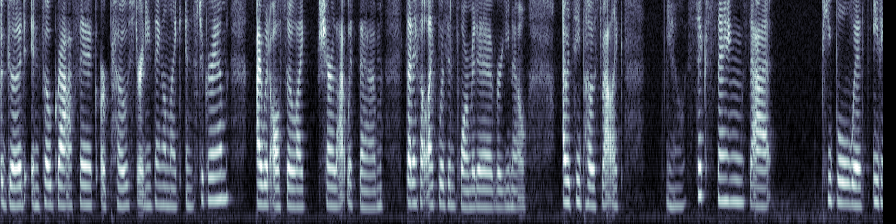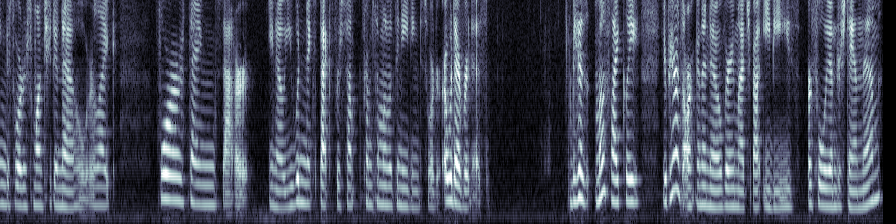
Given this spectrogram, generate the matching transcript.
a good infographic or post or anything on like Instagram, I would also like share that with them that I felt like was informative or, you know, I would see posts about like, you know, six things that people with eating disorders want you to know or like four things that are, you know, you wouldn't expect for some from someone with an eating disorder or whatever it is. Because most likely your parents aren't going to know very much about EDs or fully understand them.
